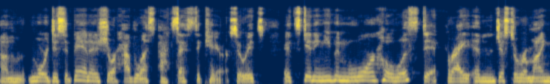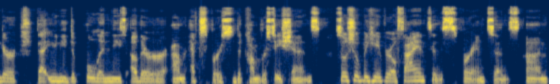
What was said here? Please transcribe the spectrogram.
um, more disadvantaged or have less access to care. So it's it's getting even more holistic, right? And just a reminder that you need to pull in these other um, experts to the conversations. Social behavioral sciences, for instance, um,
